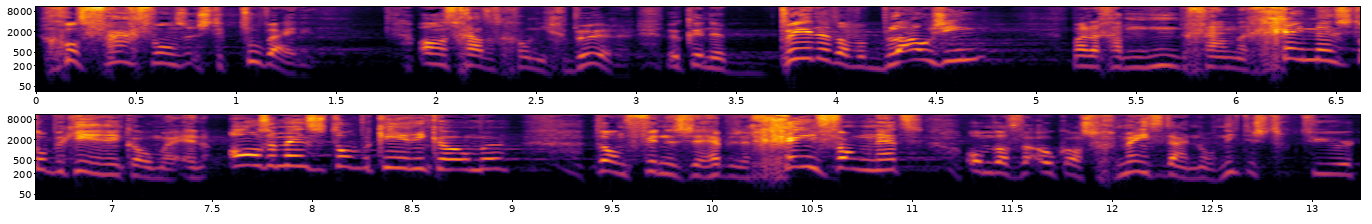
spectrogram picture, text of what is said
God vraagt van ons een stuk toewijding. Anders gaat het gewoon niet gebeuren. We kunnen bidden dat we blauw zien, maar gaan, gaan geen mensen tot bekering komen. En als er mensen tot bekering komen, dan vinden ze, hebben ze geen vangnet, omdat we ook als gemeente daar nog niet de structuur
